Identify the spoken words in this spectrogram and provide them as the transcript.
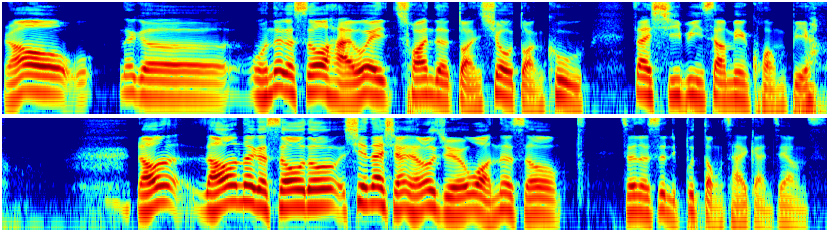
然后我那个我那个时候还会穿着短袖短裤在西滨上面狂飙，然后然后那个时候都现在想想都觉得哇，那时候真的是你不懂才敢这样子。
